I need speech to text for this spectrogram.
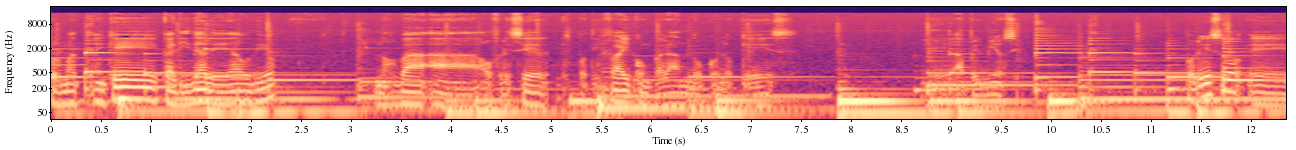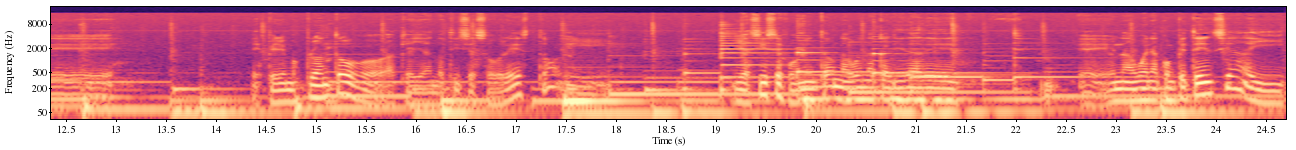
formato, en qué calidad de audio nos va a ofrecer Spotify comparando con lo que es eh, Apple Music. Por eso eh, esperemos pronto a que haya noticias sobre esto y, así se fomenta una buena calidad de eh, una buena competencia y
